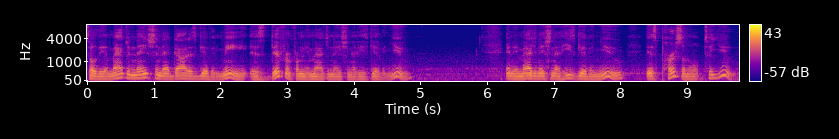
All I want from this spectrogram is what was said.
So the imagination that God has given me is different from the imagination that He's given you. And the imagination that He's given you is personal to you.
